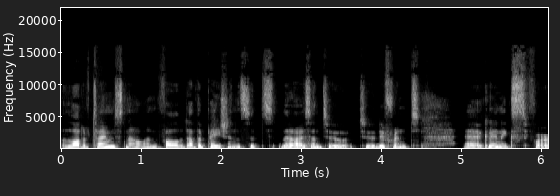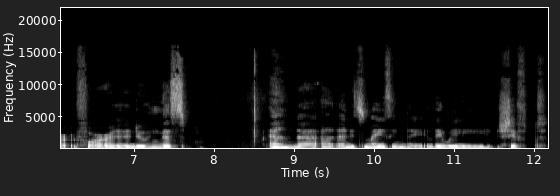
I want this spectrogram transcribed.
a lot of times now and followed other patients that, that I sent to to different uh, clinics for for doing this and uh, and it's amazing. They they really shift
